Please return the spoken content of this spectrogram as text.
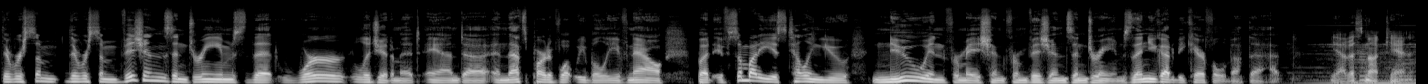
there were some there were some visions and dreams that were legitimate and uh, and that's part of what we believe now. But if somebody is telling you new information from visions and dreams then you got to be careful about that. Yeah that's not canon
